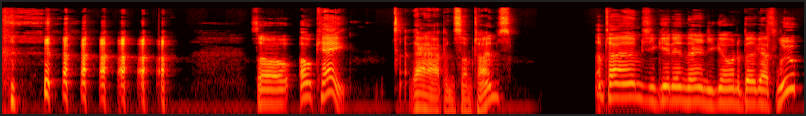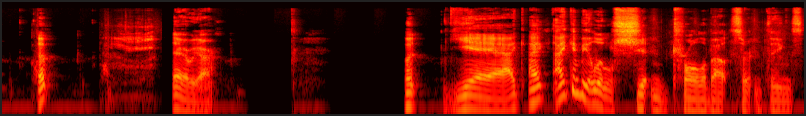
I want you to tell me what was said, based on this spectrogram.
so, okay. That happens sometimes. Sometimes you get in there and you go in a big ass loop. Oh, there we are yeah, I, I, I, can be a little shit and troll about certain things.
